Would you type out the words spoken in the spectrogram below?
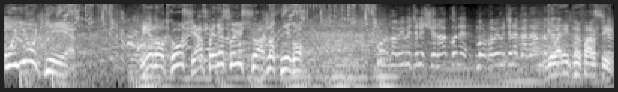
уютнее? Минутку, сейчас принесу еще одну книгу. Говорит на фарси.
